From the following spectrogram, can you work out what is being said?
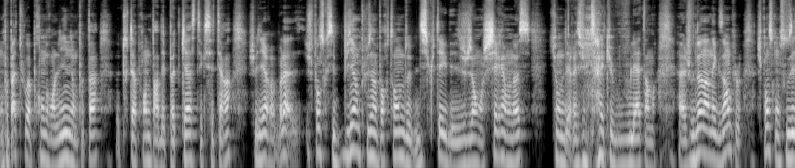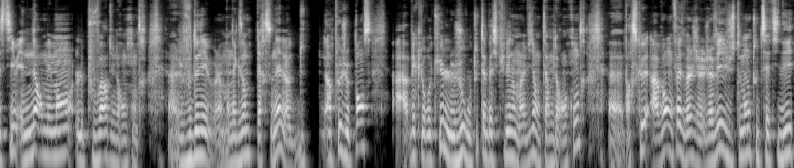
on peut pas tout apprendre en ligne, on peut pas tout apprendre par des podcasts, etc. Je veux dire, voilà, je pense que c'est bien plus important de discuter avec des gens en et en os qui ont des résultats que vous voulez atteindre. je vous donne un exemple. Je pense qu'on sous-estime énormément le pouvoir d'une rencontre. je vais vous donner mon exemple personnel un peu je pense avec le recul le jour où tout a basculé dans ma vie en termes de rencontres euh, parce que avant en fait voilà, j'avais justement toute cette idée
